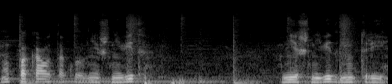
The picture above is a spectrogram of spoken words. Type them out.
Вот пока вот такой внешний вид. Внешний вид внутри.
